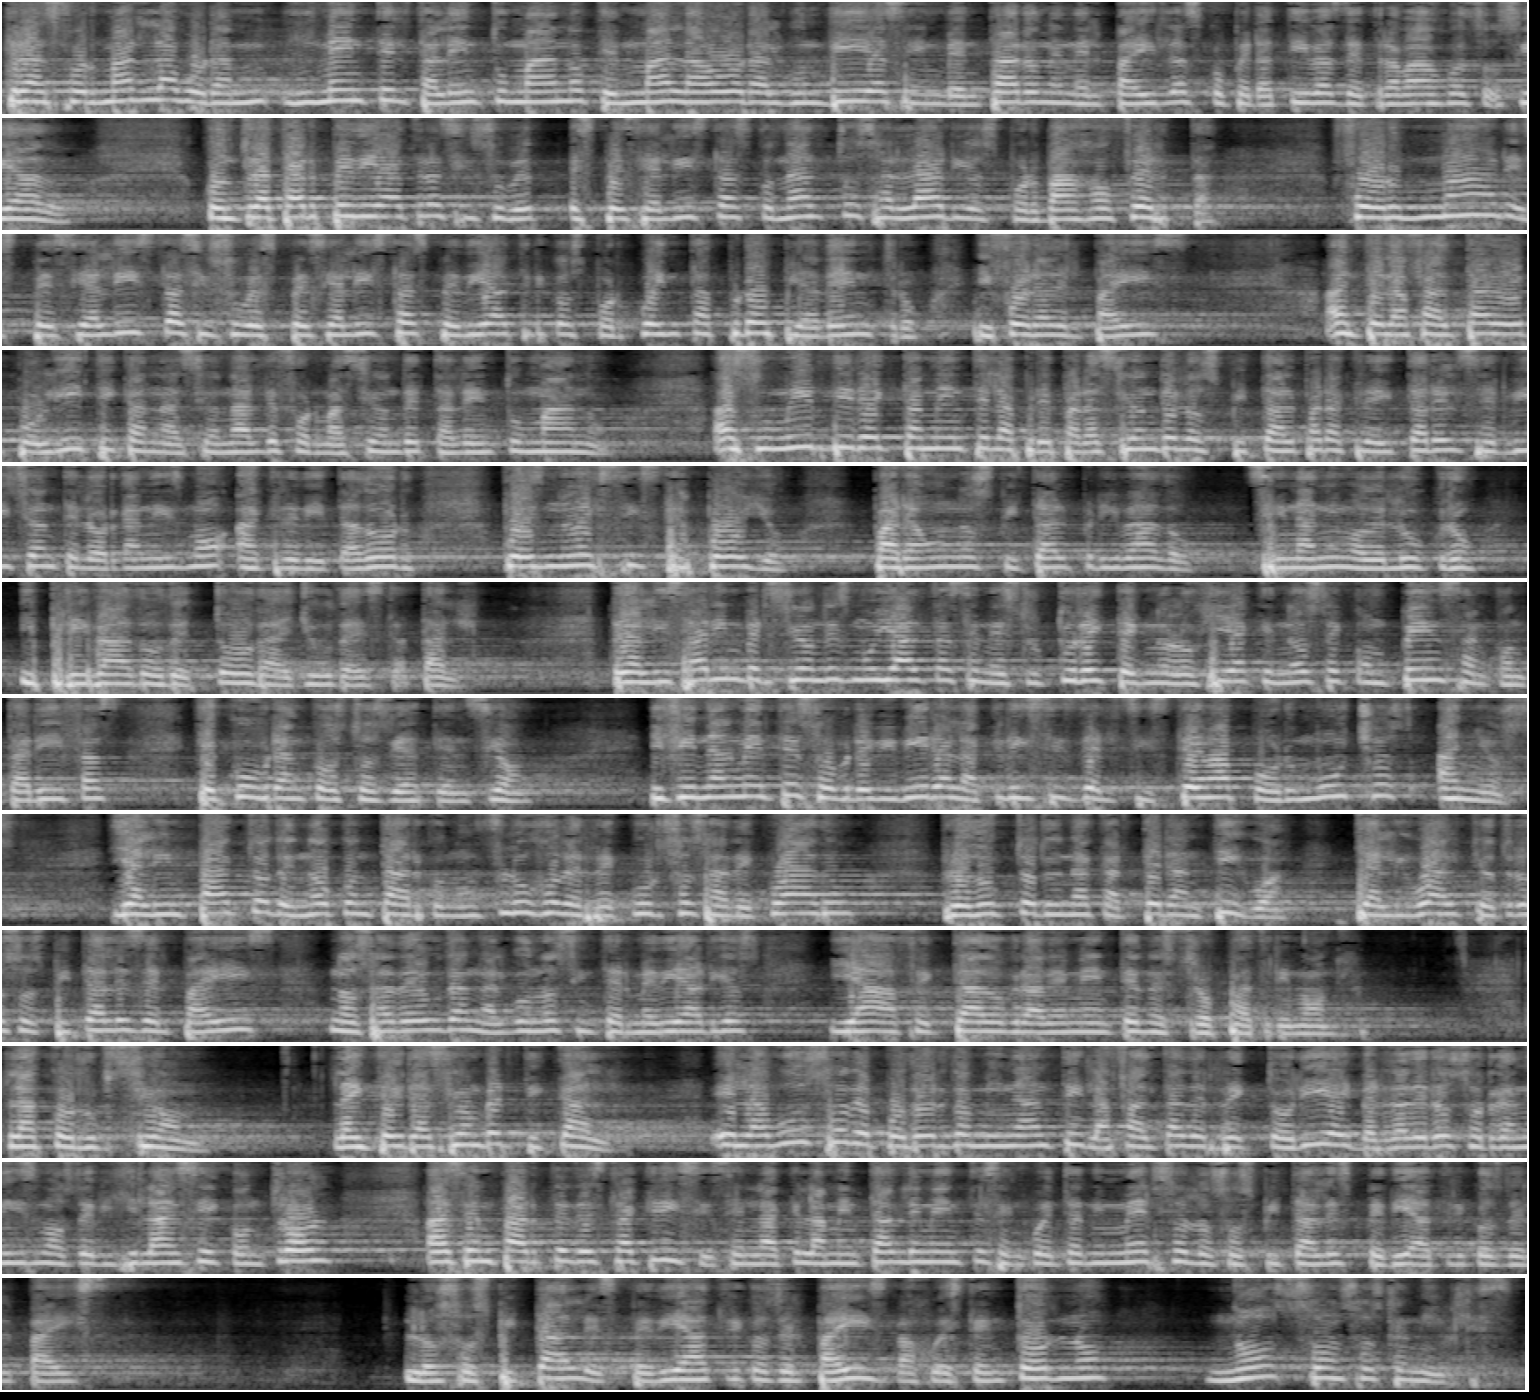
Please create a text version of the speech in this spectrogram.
Transformar laboralmente el talento humano que en mala hora algún día se inventaron en el país las cooperativas de trabajo asociado contratar pediatras y subespecialistas con altos salarios por baja oferta, formar especialistas y subespecialistas pediátricos por cuenta propia dentro y fuera del país, ante la falta de política nacional de formación de talento humano, asumir directamente la preparación del hospital para acreditar el servicio ante el organismo acreditador, pues no existe apoyo para un hospital privado sin ánimo de lucro y privado de toda ayuda estatal. Realizar inversiones muy altas en estructura y tecnología que no se compensan con tarifas que cubran costos de atención. Y finalmente sobrevivir a la crisis del sistema por muchos años y al impacto de no contar con un flujo de recursos adecuado, producto de una cartera antigua, que al igual que otros hospitales del país nos adeudan algunos intermediarios y ha afectado gravemente nuestro patrimonio la corrupción, la integración vertical, el abuso de poder dominante y la falta de rectoría y verdaderos organismos de vigilancia y control hacen parte de esta crisis en la que lamentablemente se encuentran inmersos los hospitales pediátricos del país. Los hospitales pediátricos del país bajo este entorno no son sostenibles.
